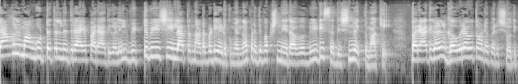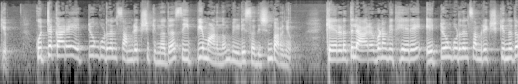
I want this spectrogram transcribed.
രാഹുൽ മാങ്കൂട്ടത്തിനെതിരായ പരാതികളിൽ വിട്ടുവീഴ്ചയില്ലാത്ത നടപടിയെടുക്കുമെന്ന് പ്രതിപക്ഷ നേതാവ് വി ഡി സതീശൻ വ്യക്തമാക്കി. പരാതികൾ ഗൗരവത്തോടെ പരിശോധിക്കും. കുറ്റക്കാരെ ഏറ്റവും കൂടുതൽ സംരക്ഷിക്കുന്നത് സി പി എം ആണെന്നും വി ഡി സതീശൻ പറഞ്ഞു. കേരളത്തിൽ ആരോപണ വിധേയരെ ഏറ്റവും കൂടുതൽ സംരക്ഷിക്കുന്നത്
